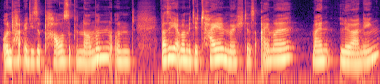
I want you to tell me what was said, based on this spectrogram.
und habe mir diese Pause genommen. Und was ich aber mit dir teilen möchte, ist einmal mein Learning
